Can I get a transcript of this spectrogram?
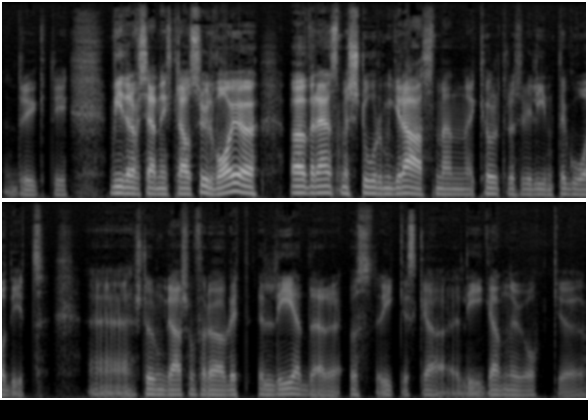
drygt i vidareförsäljningsklausul. Var ju överens med Sturm men Kurtulus vill inte gå dit. Eh, Sturmgras som för övrigt leder österrikiska ligan nu och eh,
